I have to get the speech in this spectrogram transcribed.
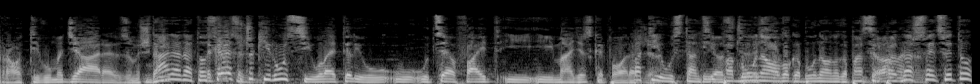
protiv u Mađara, razumeš? Da, da, da, to kraju su čak i Rusi uleteli u, u, u ceo fajt i, i Mađarska je Pa poražena. ti ustanci, pa buna ovoga, buna onoga, pa se, Da, pa, da. znaš, sve, sve to,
